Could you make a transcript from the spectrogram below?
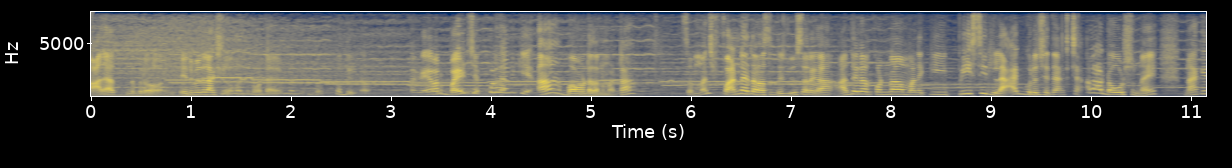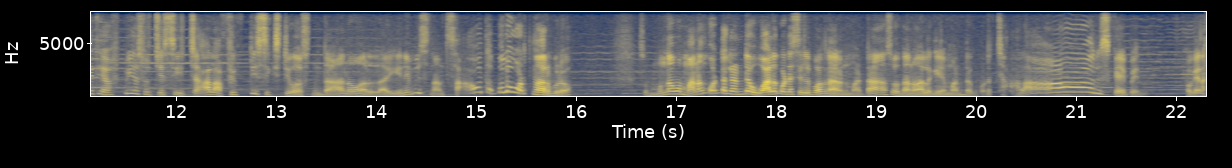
బాధ అవుతుంది బ్రో. ఎనిమిది లక్షల మంది నూట యాభై మంది కొద్దిగా ఎవరు బయట చెప్పుకోవడానికి బాగుంటుంది అనమాట సో మంచి ఫన్ అయితే వస్తుంది చూసారుగా. అంతేకాకుండా మనకి పీసీ ల్యాగ్ గురించి అయితే నాకు చాలా డౌట్స్ ఉన్నాయి. నాకైతే ఎఫ్పిఎస్ వచ్చేసి చాలా ఫిఫ్టీ సిక్స్టీ వస్తుంది. దానివల్ల ఎనిమిస్ నన్ను సావు తప్పులో కొడుతున్నారు బ్రో. సో ముందు మనం కొట్టకంటే వాళ్ళు కూడా వెళ్ళిపోతున్నారు అనమాట సో దాని వల్ల గేమ్ ఆడడం కూడా చాలా రిస్క్ అయిపోయింది. ఓకేనా?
